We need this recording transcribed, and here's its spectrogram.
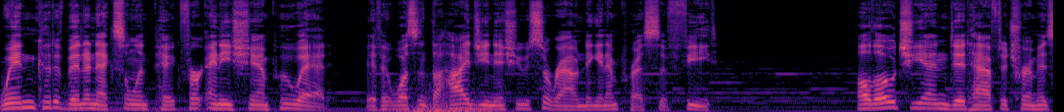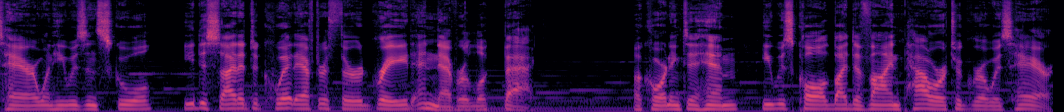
Nguyen could have been an excellent pick for any shampoo ad if it wasn't the hygiene issue surrounding an impressive feat. Although Chien did have to trim his hair when he was in school, he decided to quit after third grade and never looked back. According to him, he was called by divine power to grow his hair,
